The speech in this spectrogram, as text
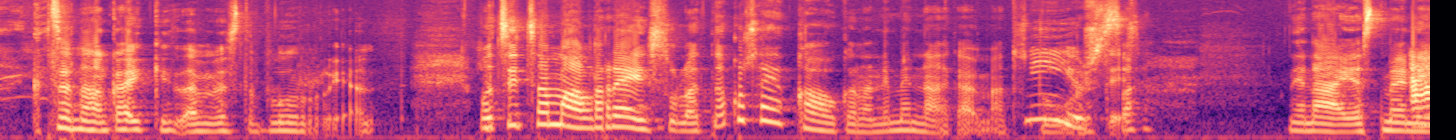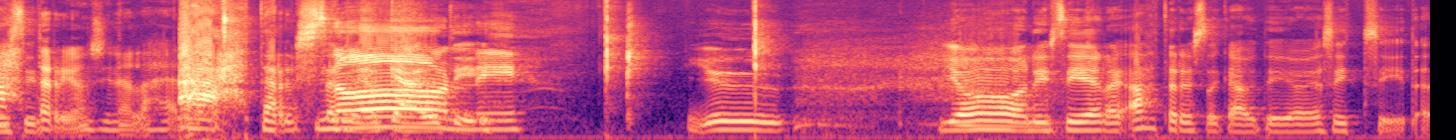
katsotaan kaikki tämmöistä blurria. Mutta sitten samalla reissulla, että no kun se ei ole kaukana, niin mennään käymään tuossa Niin tuurissa. Ja näin, ja sitten menin sit- Ähtäri on siinä lähellä. Ähtärissä no, me käytiin. niin. Juu. Joo, niin siellä Ähtärissä käytiin jo ja sitten siitä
